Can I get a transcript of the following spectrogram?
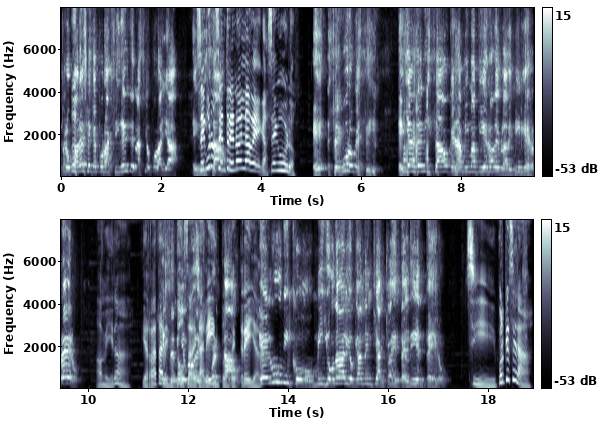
pero parece que por accidente nació por allá. seguro se entrenó en La Vega, seguro. Eh, seguro que sí. Ella es de Nizao, que es la misma tierra de Vladimir Guerrero. Ah, mira, tierra talentosa, de, talentos, de estrellas. El único millonario que anda en chancleta el día entero. Sí, ¿por qué será?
